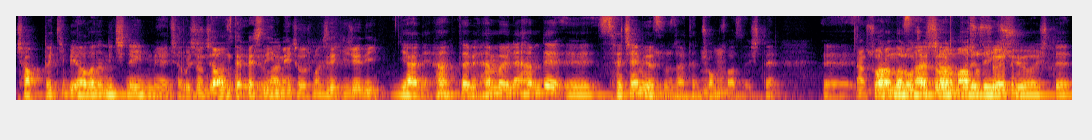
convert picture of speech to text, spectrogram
çaptaki bir alanın içine inmeye çalışacağız. dağın tepesine diyorlar. inmeye çalışmak zekice değil. Yani ha tabii hem öyle hem de e, seçemiyorsun zaten çok Hı hı. fazla işte. E, Yani soranlar olacaktır, onu mahsus söyledim. işte.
